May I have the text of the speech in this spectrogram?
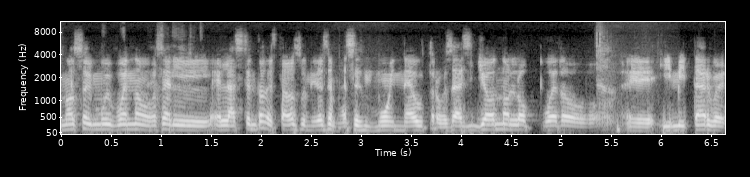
no soy muy bueno, o sea, el, el acento de Estados Unidos se me hace muy neutro, o sea, yo no lo puedo eh, imitar, güey.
